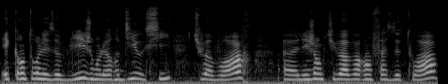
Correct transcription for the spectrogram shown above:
Et quand on les oblige, on leur dit aussi, tu vas voir, euh, les gens que tu vas avoir en face de toi,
